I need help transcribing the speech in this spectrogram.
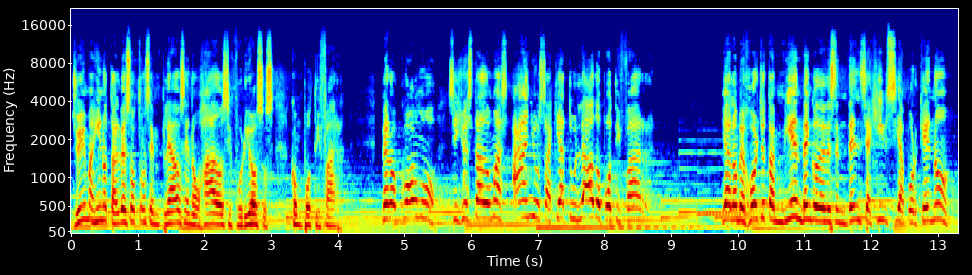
Yo imagino tal vez otros empleados enojados y furiosos con Potifar. Pero ¿cómo? Si yo he estado más años aquí a tu lado, Potifar. Y a lo mejor yo también vengo de descendencia egipcia, ¿por qué no?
